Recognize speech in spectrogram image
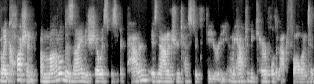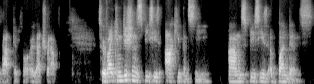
But I caution, a model designed to show a specific pattern is not a true test of theory, and we have to be careful to not fall into that pitfall or that trap. So if I condition species occupancy on species abundance,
